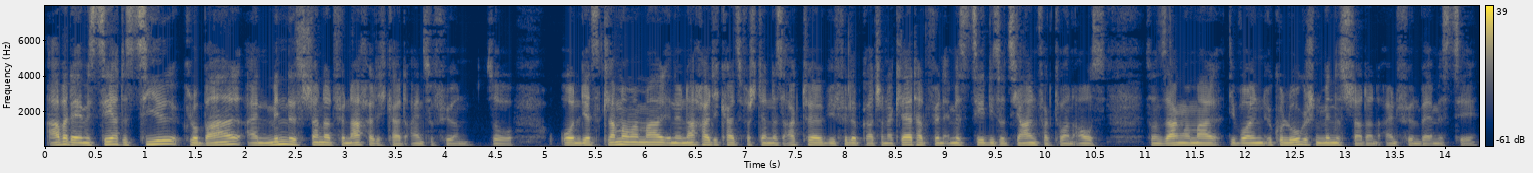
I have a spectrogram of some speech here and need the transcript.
Aber der MSC hat das Ziel, global einen Mindeststandard für Nachhaltigkeit einzuführen. So. Und jetzt klammern wir mal in dem Nachhaltigkeitsverständnis aktuell, wie Philipp gerade schon erklärt hat, für den MSC die sozialen Faktoren aus. Sondern sagen wir mal, die wollen ökologischen Mindeststandard einführen bei MSC.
